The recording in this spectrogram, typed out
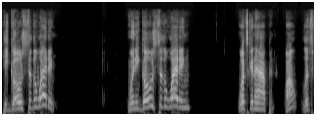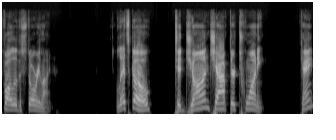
He goes to the wedding. When he goes to the wedding, what's going to happen? Well, let's follow the storyline. Let's go to John chapter 20. Okay?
